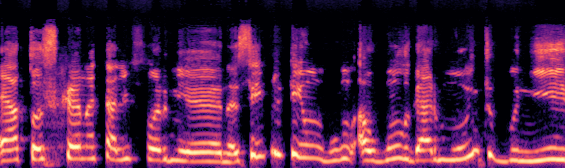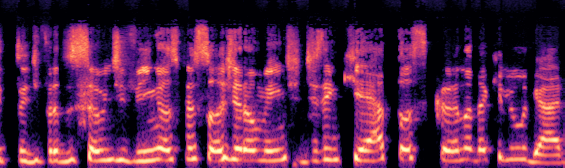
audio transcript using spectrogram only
é a Toscana californiana. Sempre tem algum, algum lugar muito bonito de produção de vinho. As pessoas geralmente dizem que é a Toscana daquele lugar,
